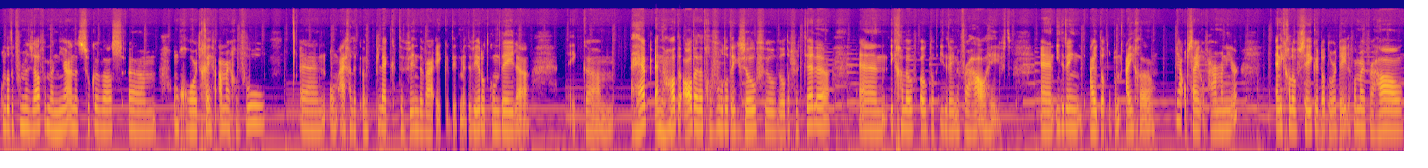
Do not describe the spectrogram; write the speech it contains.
omdat ik voor mezelf een manier aan het zoeken was um, om gehoor te geven aan mijn gevoel. En om eigenlijk een plek te vinden waar ik dit met de wereld kon delen. Ik um, heb en had altijd het gevoel dat ik zoveel wilde vertellen. En ik geloof ook dat iedereen een verhaal heeft. En iedereen uit dat op een eigen, ja, op zijn of haar manier. En ik geloof zeker dat door delen van mijn verhaal,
